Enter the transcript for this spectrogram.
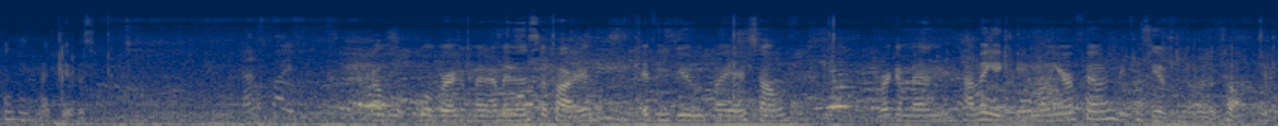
thinking I might do this. I will, recommend, I mean, in Safari, if you do by yourself, recommend having a game on your phone because you have no one to talk to.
